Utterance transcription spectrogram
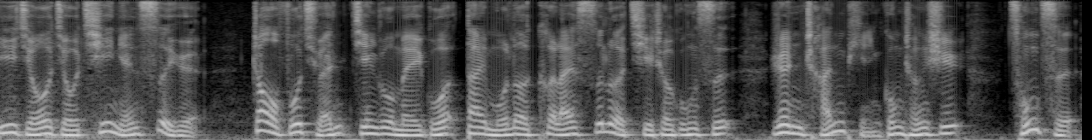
一九九七年四月，赵福全进入美国戴姆勒克莱斯勒汽车公司任产品工程师。从此，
